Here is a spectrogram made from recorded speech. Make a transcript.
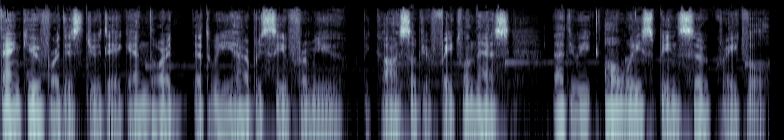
Thank you for this due day again, Lord, that we have received from you because of your faithfulness, that we always been so grateful,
